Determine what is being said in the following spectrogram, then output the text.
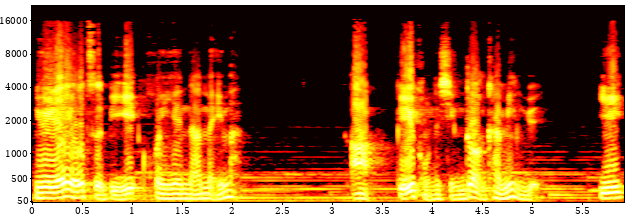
女人有此鼻，婚姻难美满。二、鼻孔的形状看命运。一、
